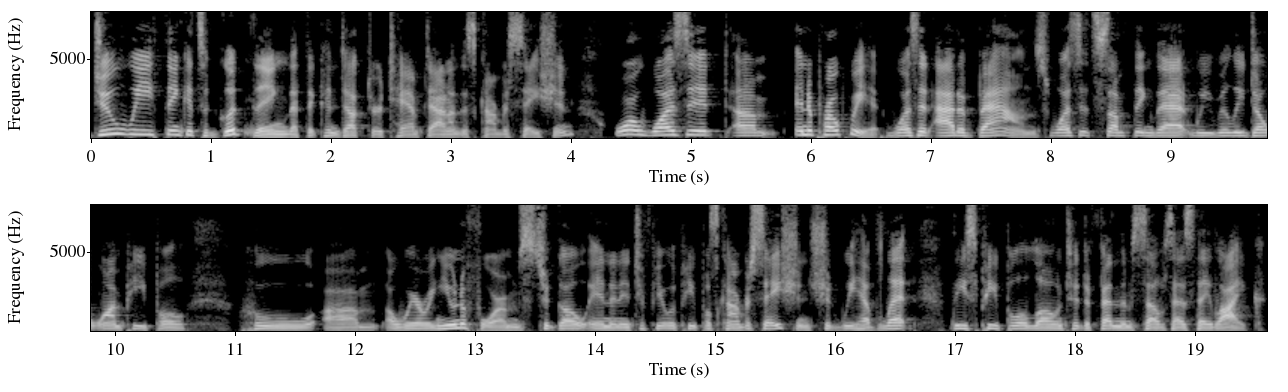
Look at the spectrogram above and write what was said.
Do we think it's a good thing that the conductor tamped down on this conversation, or was it um, inappropriate? Was it out of bounds? Was it something that we really don't want people who um, are wearing uniforms to go in and interfere with people's conversation? Should we have let these people alone to defend themselves as they like?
